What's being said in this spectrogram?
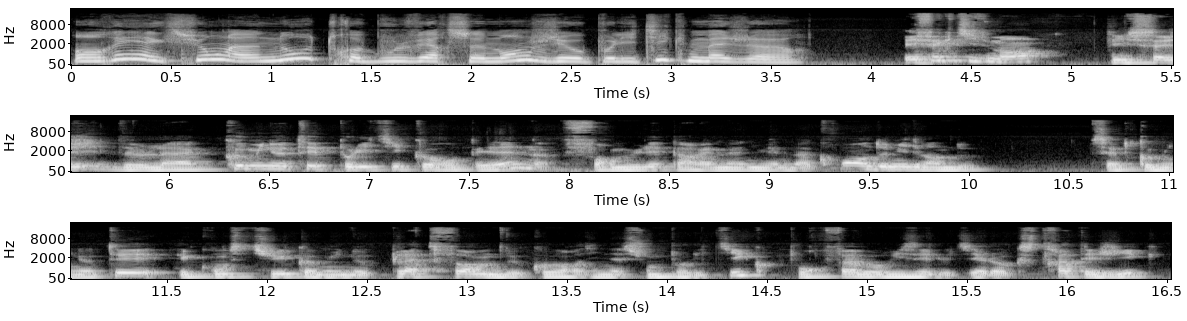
en réaction à un autre bouleversement géopolitique majeur. Effectivement, il s'agit de la communauté politique européenne formulée par Emmanuel Macron en 2022. Cette communauté est constituée comme une plateforme de coordination politique pour favoriser le dialogue stratégique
